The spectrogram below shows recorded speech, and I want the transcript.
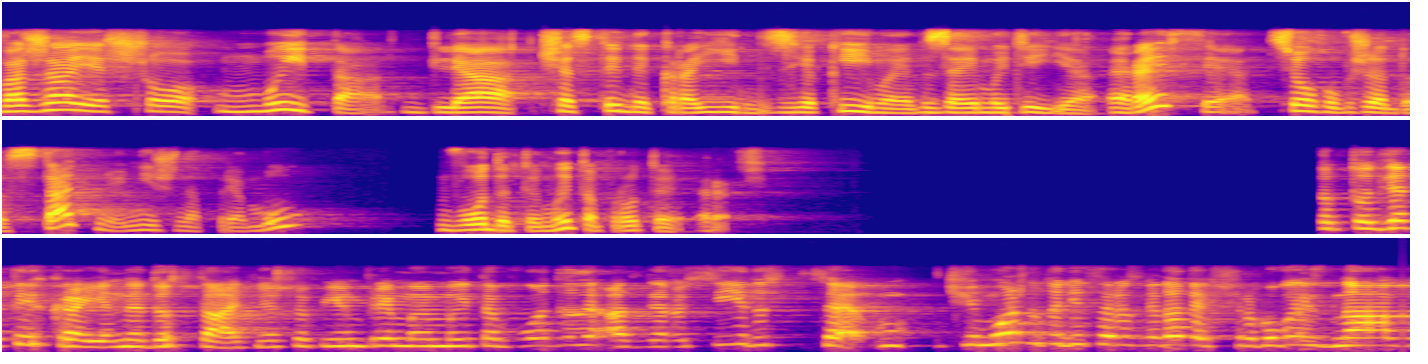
вважає, що мита для частини країн, з якими взаємодіє Ерефія, цього вже достатньо, ніж напряму вводити мита проти РФ. Тобто для тих країн недостатньо, щоб їм пряме мита вводили, а для Росії це чи можна тоді це розглядати як черговий знак,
